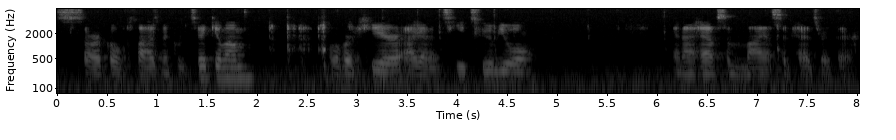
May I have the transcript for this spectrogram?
sarcoplasmic reticulum. Over here, I got a T tubule and I have some myosin heads right there.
